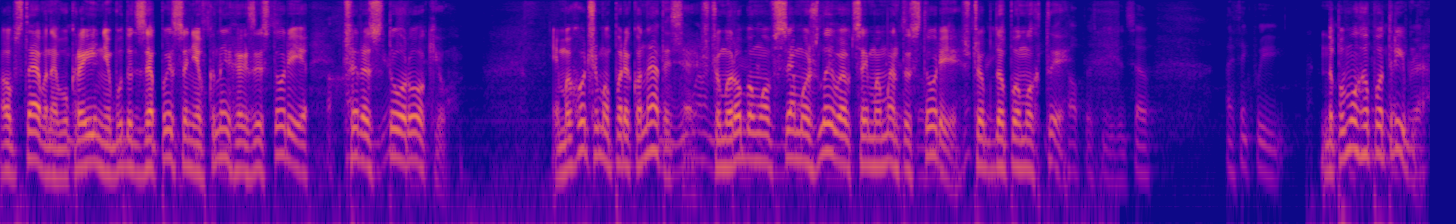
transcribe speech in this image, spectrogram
Обставини в Україні будуть записані в книгах з історії через 100 років. І ми хочемо переконатися, що ми робимо все можливе в цей момент історії, щоб допомогти. Допомога потрібна,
